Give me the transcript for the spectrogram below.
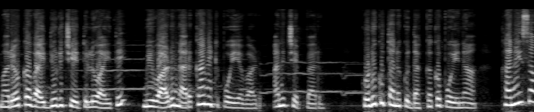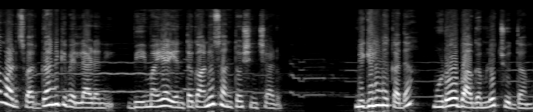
మరొక వైద్యుడి చేతిలో అయితే మీ వాడు నరకానికి పోయేవాడు అని చెప్పారు. కొడుకు తనకు దక్కకపోయినా కనీసం వాడు స్వర్గానికి వెళ్ళాడని భీమయ్య ఎంతగానో సంతోషించాడు. మిగిలిన కథ మూడవ భాగంలో చూద్దాము.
